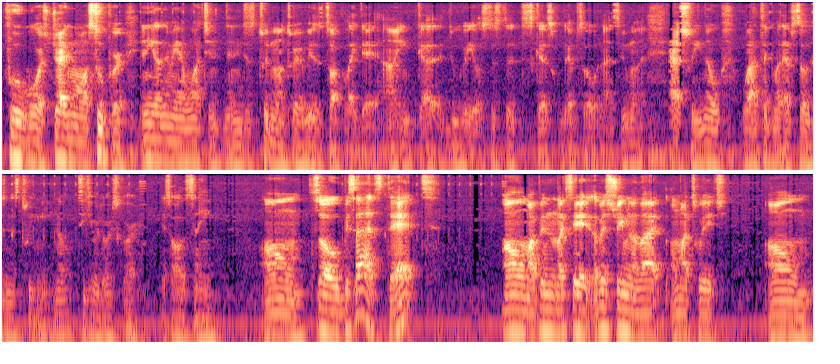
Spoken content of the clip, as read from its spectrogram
Food Wars, Dragon Ball Super, any other I'm watching, then just tweet me on Twitter. We just talk like that. I ain't gotta do videos just to discuss the episode. Now, if you want to actually know what I think about episodes, then just tweet me. You know, TK Redor Scar. It's all the same. Um. So besides that, um, I've been like I said, I've been streaming a lot on my Twitch. Um,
